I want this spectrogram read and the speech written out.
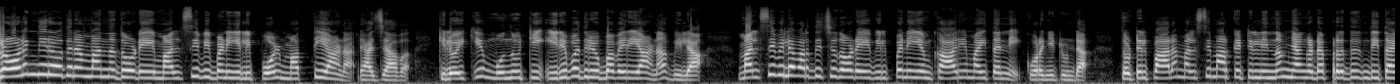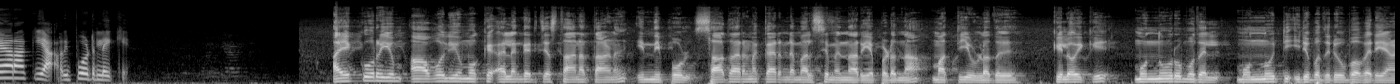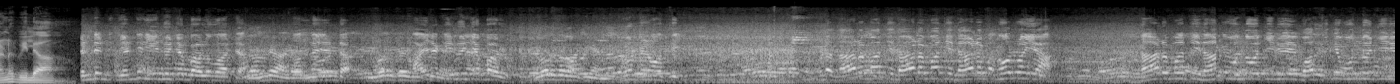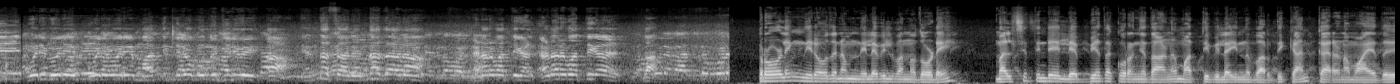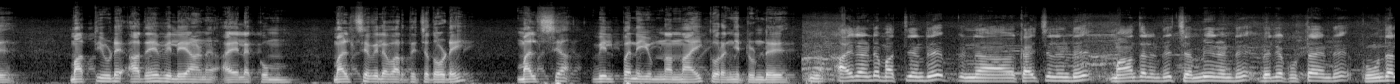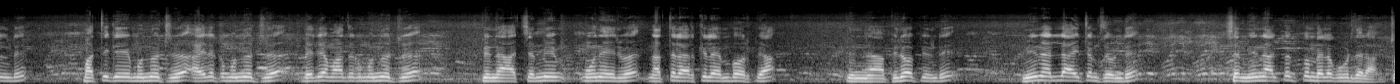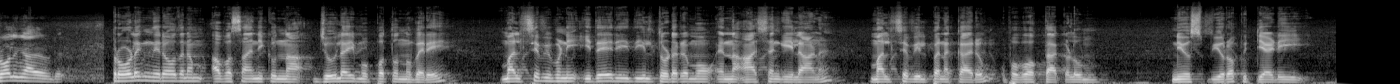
Trawling നിരോധനം വന്നതോടെ മത്സ്യവിപണിയിൽ ഇപ്പോൾ മത്തിയാണ് രാജാവ്. കിലോയ്ക്ക് മുന്നൂറ്റി ഇരുപത് രൂപ വരെയാണ് വില. മത്സ്യവില വർദ്ധിച്ചതോടെ വിൽപ്പനയും കാര്യമായി തന്നെ കുറഞ്ഞിട്ടുണ്ട്. തൊട്ടിൽപ്പാലം മത്സ്യ മാർക്കറ്റിൽ നിന്നും ഞങ്ങളുടെ പ്രതിനിധി തയ്യാറാക്കിയ റിപ്പോർട്ടിലേക്ക്. അയക്കൂറിയും ആവോലിയുമൊക്കെ അലങ്കരിച്ച സ്ഥാനത്താണ് ഇന്നിപ്പോൾ സാധാരണക്കാരന്റെ മത്സ്യം എന്നറിയപ്പെടുന്ന മത്തിയുള്ളത്. കിലോയ്ക്ക് മുന്നൂറ് മുതൽ മുന്നൂറ്റി ഇരുപത് രൂപ വരെയാണ് വില. ട്രോളിംഗ് നിരോധനം നിലവിൽ വന്നതോടെ മത്സ്യത്തിന്റെ ലഭ്യത കുറഞ്ഞതാണ് മത്തി വില ഇന്ന് വർദ്ധിക്കാൻ കാരണമായത്. മത്തിയുടെ അതേ വിലയാണ് അയലക്കും. മത്സ്യവില വർദ്ധിച്ചതോടെ മത്സ്യ വിൽപ്പനയും നന്നായി കുറഞ്ഞിട്ടുണ്ട്. അയലുണ്ട് മത്തിയുണ്ട് പിന്നെ കഴിച്ചലുണ്ട് മാന്തലുണ്ട് ചെമ്മീനുണ്ട് വലിയ കുട്ടയുണ്ട് കൂന്തലുണ്ട്. മത്തിക്ക് മുന്നൂറ്റി രൂപ അയലക്ക് മുന്നൂറ്റി രൂപ വലിയ മാന്തക്ക് മുന്നൂറ്റി രൂപ പിന്നെ ചെമ്മീൻ മൂന്ന് ഇരുപത് നത്തൽ അര കിലോ എൺപത് റുപ്യ പിന്നെ പിലോപ്പി ഉണ്ട് മീൻ എല്ലാ ഐറ്റംസും ഉണ്ട്. പക്ഷെ മീൻ അല്പം വില കൂടുതലാണ് ട്രോളിംഗ് ആയതുകൊണ്ട്. ട്രോളിംഗ് നിരോധനം അവസാനിക്കുന്ന ജൂലൈ മുപ്പത്തൊന്ന് വരെ മത്സ്യവിപണി ഇതേ രീതിയിൽ തുടരുമോ എന്ന ആശങ്കയിലാണ് മത്സ്യവിൽപ്പനക്കാരും ഉപഭോക്താക്കളും. News bureau Kuttiadi.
